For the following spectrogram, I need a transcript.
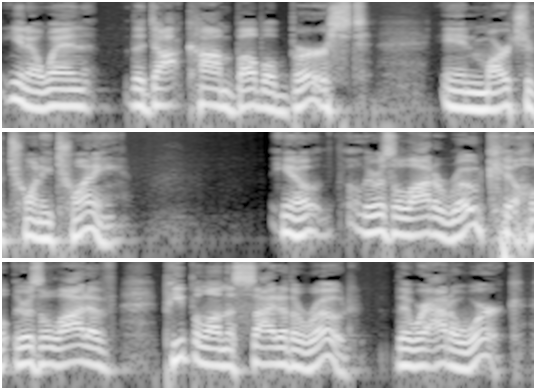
you know, when the dot com bubble burst in March of 2020, you know, there was a lot of roadkill. There was a lot of people on the side of the road that were out of work.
